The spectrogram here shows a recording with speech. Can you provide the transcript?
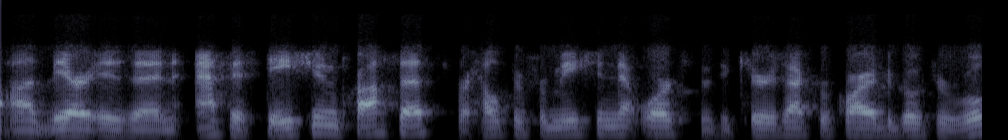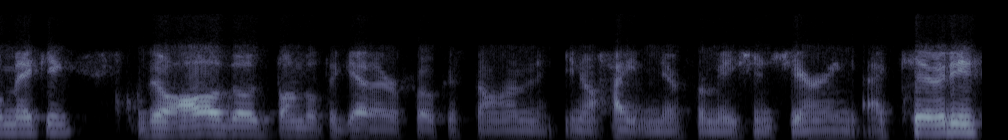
Uh, there is an attestation process for health information networks that the Cures Act required to go through rulemaking. So all of those bundled together are focused on, you know, heightened information sharing activities.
